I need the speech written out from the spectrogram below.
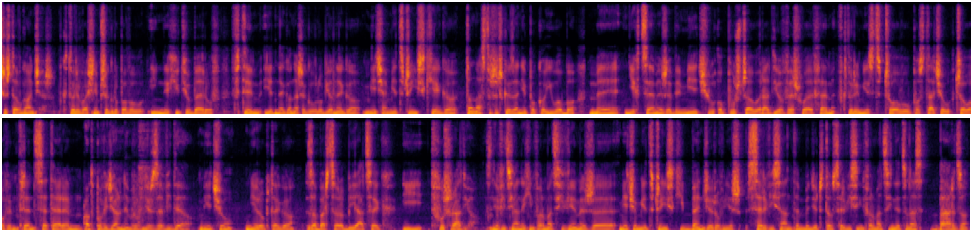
Krzysztof Gonciarz, który właśnie przegrupował innych youtuberów, w tym jednego naszego ulubionego, Miecia Mietczyńskiego. To nas troszeczkę zaniepokoiło, bo my nie chcemy, żeby Mieciu opuszczał Radio Weszło FM, w którym jest czołową postacią, czołowym trendseterem, odpowiedzialnym również za wideo. Mieciu, nie rób tego, zobacz co robi Jacek i twórz radio. Z nieoficjalnych informacji wiemy, że Mieciu Mietczyński będzie również serwisantem, będzie czytał serwisy informacyjne, co nas bardzo,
